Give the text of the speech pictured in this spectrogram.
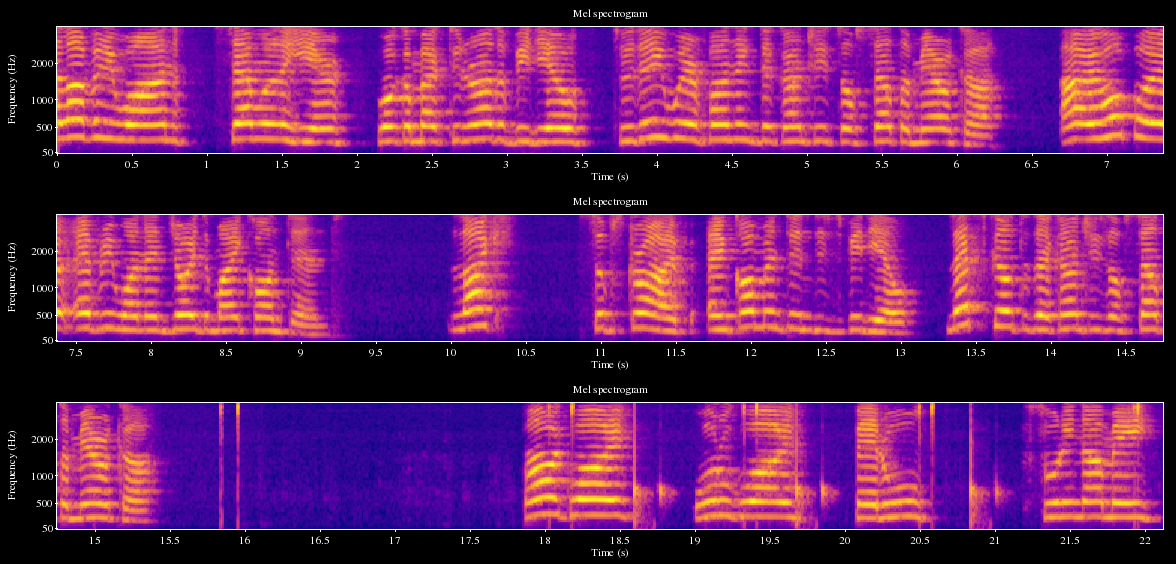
Hello everyone, Samuel here. Welcome back to another video. Today we're funding the countries of South America. I hope uh, everyone enjoyed my content. Like, subscribe, and comment in this video. Let's go to the countries of South America. Paraguay, Uruguay, Peru, Suriname,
